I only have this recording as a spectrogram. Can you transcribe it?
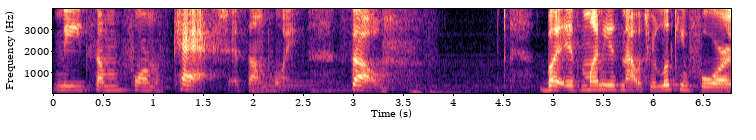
need some form of cash at some point. So, but if money is not what you're looking for,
